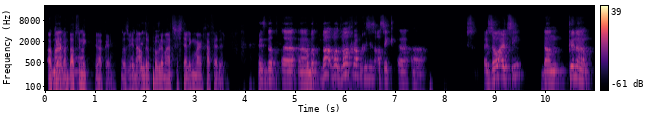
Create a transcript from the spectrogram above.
Oké, want dat vind ik. Ja, Oké, dat is weer een andere problematische stelling, maar ga verder. Is dat, uh, uh, wat, wat, wat, wel grappig is, is als ik er zo uitzie, dan kunnen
